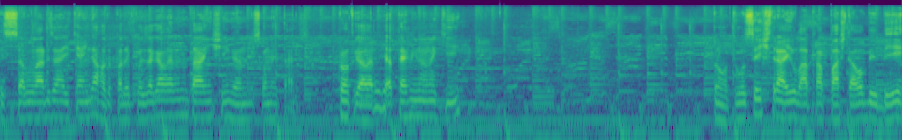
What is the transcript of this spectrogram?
Esses celulares aí que ainda roda, para depois a galera não tá xingando nos comentários. Pronto, galera, já terminando aqui. Pronto, você extraiu lá para a pasta OBB,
